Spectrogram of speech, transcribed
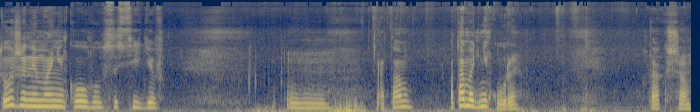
теж нема нікого у сусідів. А там, а там одні кури. Так що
